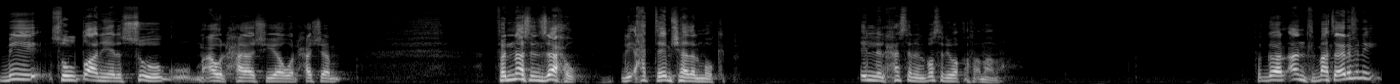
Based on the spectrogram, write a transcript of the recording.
بسلطانه إلى السوق ومعه الحاشية والحشم. فالناس انزاحوا حتى يمشي هذا الموكب. إلا الحسن البصري وقف أمامه. فقال أنت ما تعرفني؟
